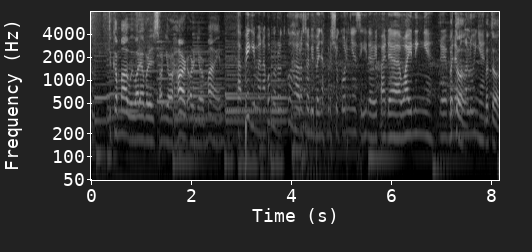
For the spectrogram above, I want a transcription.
to, to come out with whatever is on your heart or in your mind. Tapi gimana pun menurutku harus lebih banyak bersyukurnya sih daripada whiningnya, daripada Betul, mengeluhnya. betul.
